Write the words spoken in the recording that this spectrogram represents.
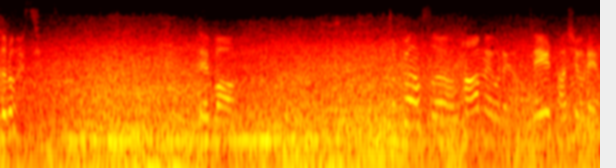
들어가지고 대박. 쫓겨났어요. 다음에 오래요. 내일 다시 오래요.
